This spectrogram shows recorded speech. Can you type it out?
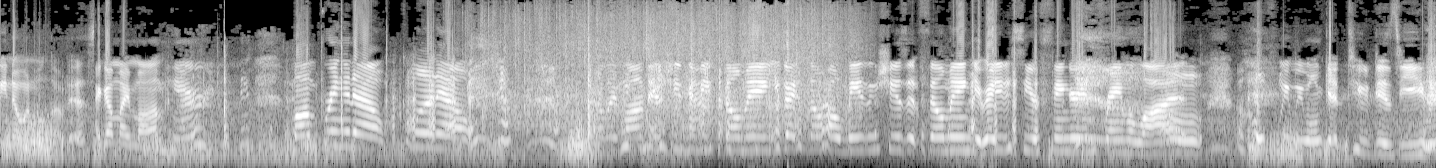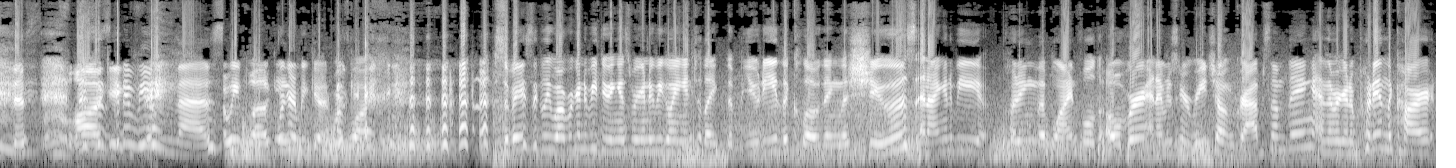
No maybe no one will notice. I got my mom here. mom, bring it out. Come on out. got my mom here. She's gonna be filming. You guys know how amazing she is at filming. Get ready to see her finger in frame a lot. Oh, hopefully we won't get too dizzy with this vlogging. Gonna be a mess. Are we vlogging? We're gonna be good. We're okay. vlogging. so basically what we're gonna be doing is we're gonna be going into like the beauty, the clothing, the shoes, and I'm gonna be putting the blindfold over and I'm just gonna reach out and grab something and then we're gonna put it in the cart.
